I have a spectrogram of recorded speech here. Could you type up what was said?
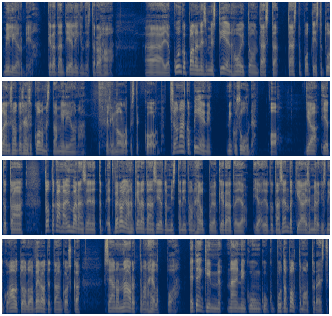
miljardia kerätään tieliikenteestä rahaa. Ää, ja kuinka paljon esimerkiksi tienhoitoon tästä, tästä potista tulee, niin se on tosiaan se 300 miljoonaa. Eli 0,3. Se on aika pieni niin kuin suhde. Oh. Ja, ja tota, totta kai mä ymmärrän sen, että, että verojahan kerätään sieltä, mistä niitä on helppoja kerätä ja, ja, ja tota, sen takia esimerkiksi niin kuin autoilua verotetaan, koska sehän on naurettavan helppoa. Etenkin näin niin kuin, kun puhutaan polttomoottoreista.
